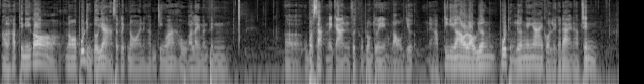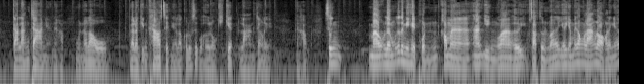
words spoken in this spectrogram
เอาละครับ ทีนี้ก็เรามาพูดถึงตัวอย่างสักเล็กน้อยนะครับ จริงๆว่าโอ้อะไรมันเป็นอุปสรรคในการฝึกอบรมตัวเองของเราเยอะ นะครับ จริงๆเอาเราเรื่องพูดถึงเรื่องง่าย ๆ ก่อนเลยก็ได้นะครับ เช่นการล้างจานเนี่ยนะครับ เหมือนเราเวลากินข้าวเสร็จเนี่ยเราก็รู้สึกว่าเออเราขี้เกียจล้างจังเลยนะครับ ซึ่งมาเลยมันก็จะมีเหตุผลเข้ามาอ้างอิงว่าเอ้ยสนับสนุนว่ายังไม่ต้องล้างหรอกอะไรเงี้ย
